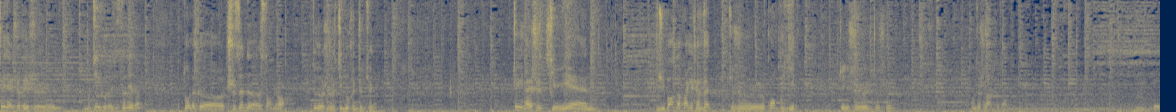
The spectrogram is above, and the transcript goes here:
这台设备是我们进口的以色列的，做了个尺寸的扫描，这个是精度很准确的。这一台是检验铝棒的化学成分。就是光谱仪，这也是这是，忘记是哪个国家的。嗯，对。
